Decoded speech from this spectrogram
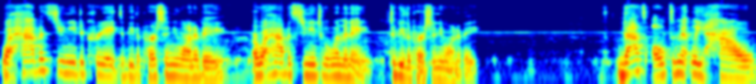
what habits do you need to create to be the person you want to be or what habits do you need to eliminate to be the person you want to be. That's ultimately how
